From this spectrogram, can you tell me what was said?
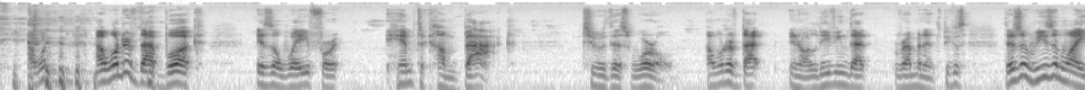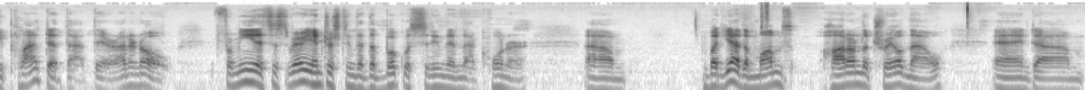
I, won- I wonder if that book is a way for him to come back to this world. I wonder if that you know leaving that remnants because there's a reason why he planted that there. I don't know. For me it's just very interesting that the book was sitting there in that corner. Um, but yeah the mom's hot on the trail now and um,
